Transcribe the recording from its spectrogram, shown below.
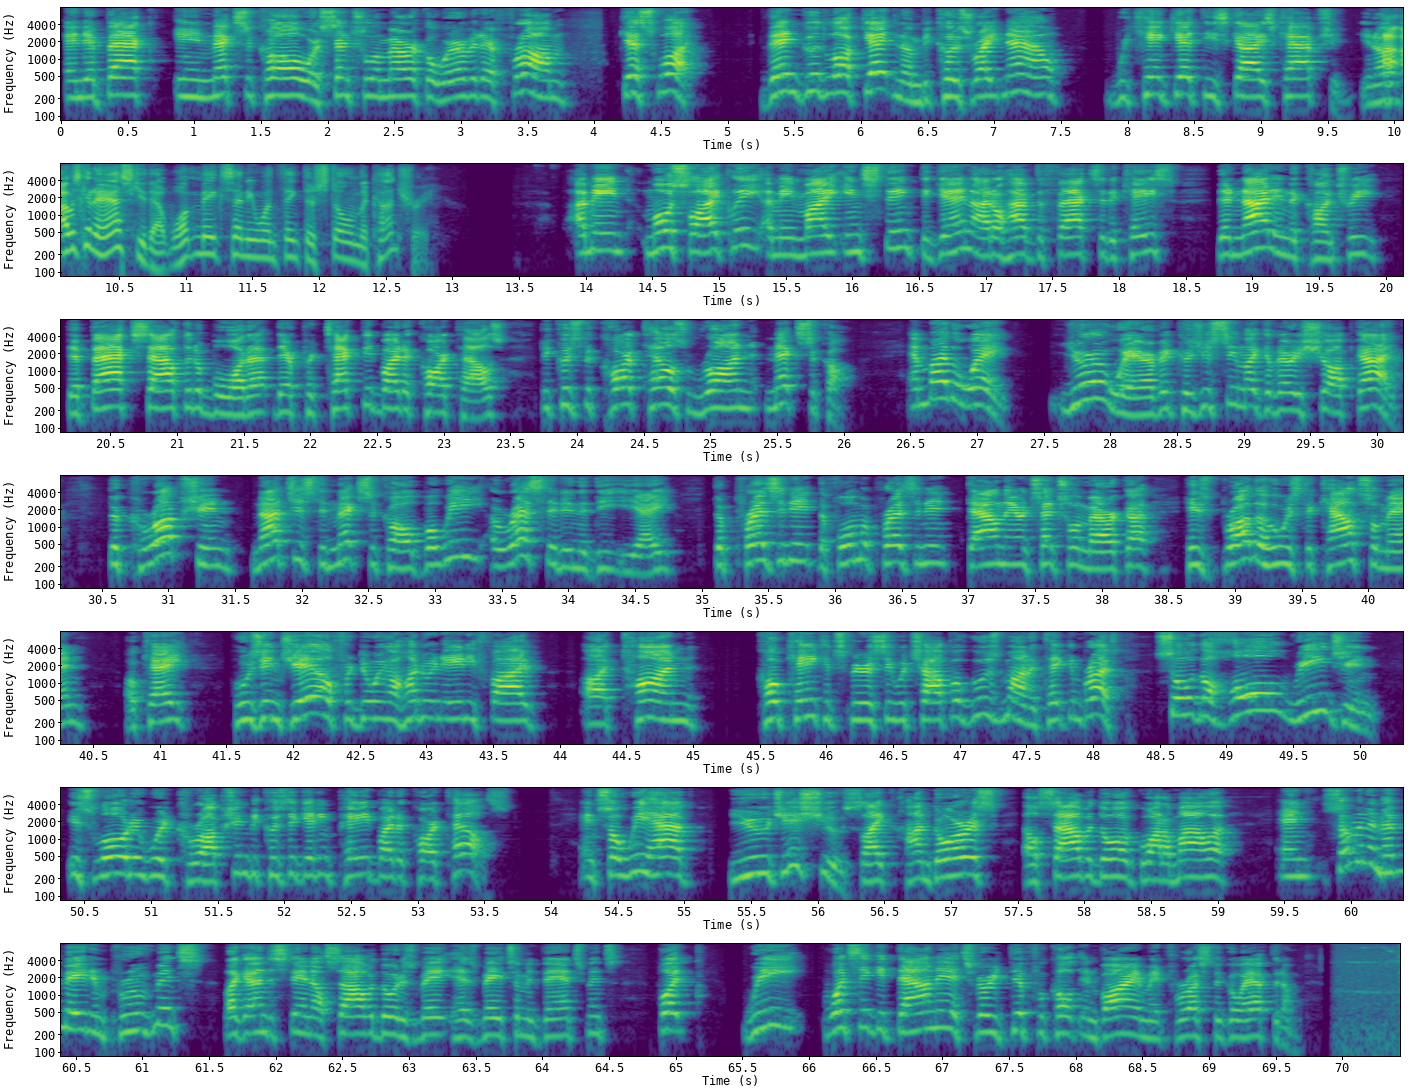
and they're back in Mexico or Central America, wherever they're from. Guess what? Then good luck getting them because right now we can't get these guys captured. You know, I, was going to ask you that. What makes anyone think they're still in the country? I mean, most likely. I mean, my instinct, again, I don't have the facts of the case. They're not in the country. They're back south of the border. They're protected by the cartels because the cartels run Mexico. And by the way, you're aware of it because you seem like a very sharp guy. The corruption, not just in Mexico, but we arrested in the DEA the president, the former president down there in Central America, his brother, who was the councilman, okay, who's in jail for doing 185 uh, ton cocaine conspiracy with Chapo Guzman and taking bribes. So the whole region is loaded with corruption because they're getting paid by the cartels. And so we have huge issues like Honduras, El Salvador, Guatemala, and some of them have made improvements. Like I understand El Salvador has made has made some advancements, but we once they get down there, it's very difficult environment for us to go after them.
